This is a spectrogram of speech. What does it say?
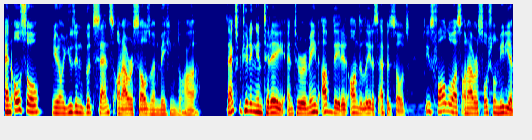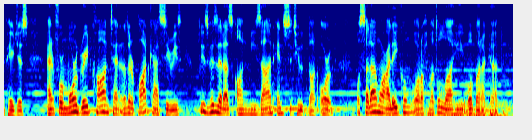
And also, you know, using good sense on ourselves when making dua. Thanks for tuning in today, and to remain updated on the latest episodes, please follow us on our social media pages. And for more great content and other podcast series, please visit us on mizaninstitute.org. Wassalamu alaikum wa rahmatullahi wa barakatuh.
